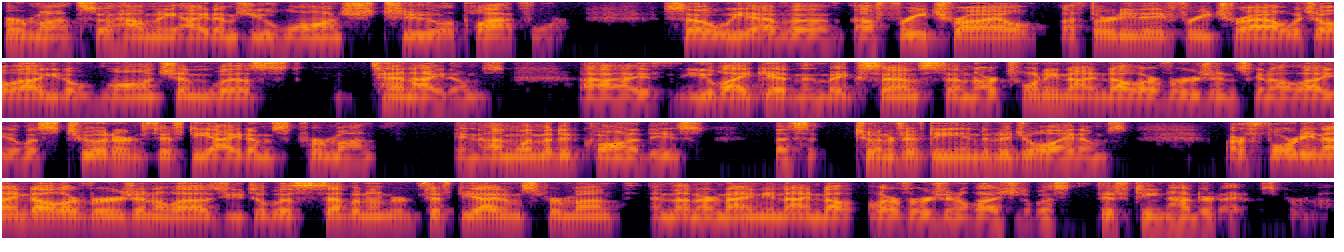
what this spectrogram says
per month. So how many items you launch to a platform. So we have a, a free trial, a 30 day free trial, which will allow you to launch and list 10 items. Uh, if you like it and it makes sense, then our $29 version is going to allow you to list 250 items per month in unlimited quantities. That's 250 individual items. Our $49 version allows you to list 750 items per month. And then our $99 version allows you to list 1,500 items per month.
